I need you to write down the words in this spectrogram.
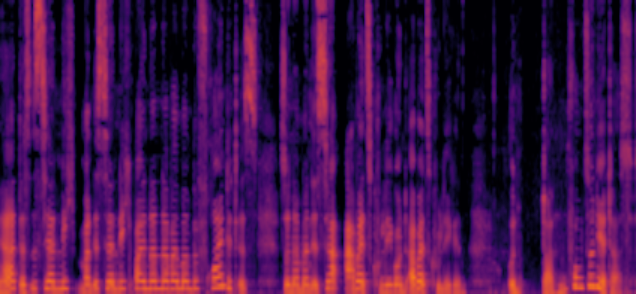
Ja, das ist ja nicht, man ist ja nicht beieinander, weil man befreundet ist, sondern man ist ja Arbeitskollege und Arbeitskollegin. Und dann funktioniert das.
